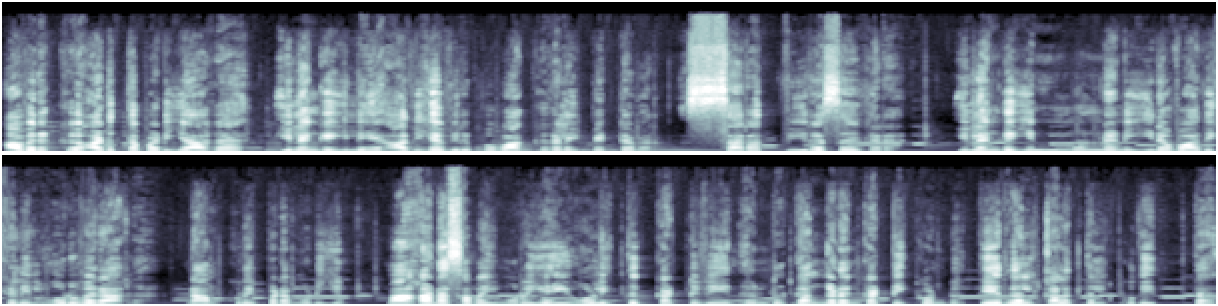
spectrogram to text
அவருக்கு அடுத்தபடியாக இலங்கையிலே அதிக விருப்பு வாக்குகளை பெற்றவர் சரத் வீரசேகர. இலங்கையின் முன்னணி இனவாதிகளில் ஒருவராக நாம் குறிப்பிட முடியும். மாகாண சபை முறையை ஒழித்து கட்டுவேன் என்று கங்கணம் கட்டிக்கொண்டு தேர்தல் களத்தில் குதித்த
